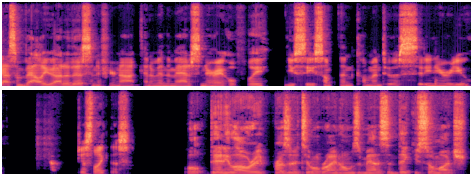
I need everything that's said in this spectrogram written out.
got some value out of this. And if you're not kind of in the Madison area, hopefully you see something come into a city near you, just like this. Well, Danny Lowry, President Tim O'Brien Homes in Madison, thank you so much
